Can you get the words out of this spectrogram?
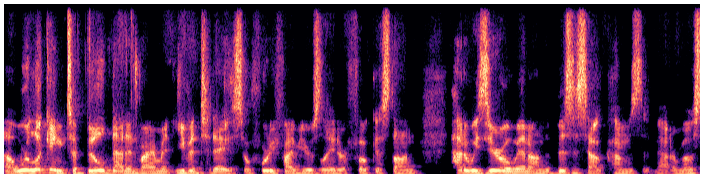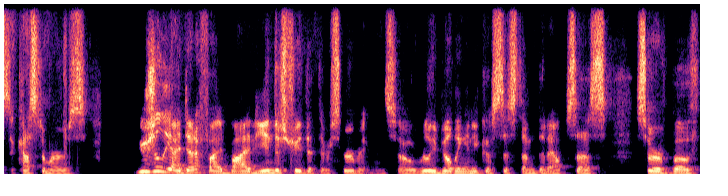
uh, we're looking to build that environment even today. So 45 years later, focused on how do we zero in on the business outcomes that matter most to customers usually identified by the industry that they're serving. And so really building an ecosystem that helps us serve both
